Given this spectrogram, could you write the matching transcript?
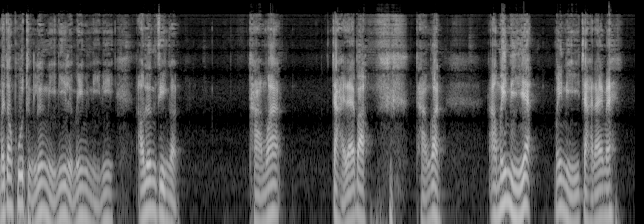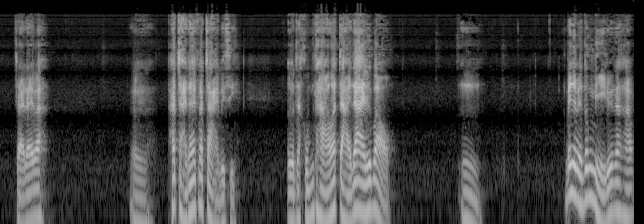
ไม่ต้องพูดถึงเรื่องหนีหนี้หรือไม่มีหนีหนี้เอาเรื่องจริงก่อน ถามว่าจ่ายได้เปล่าถามก่อน เอาไม่หนีอะไม่หนีจ่ายได้ไหมจ่ายได้ปะเออ ถ้าจ่ายได้ก็จ่ายไปสิเออแต่ผมถามว่าจ่ายได้หรือเปล่า อืม ไม่จำเป็นต้องหนีด้วยนะครับ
